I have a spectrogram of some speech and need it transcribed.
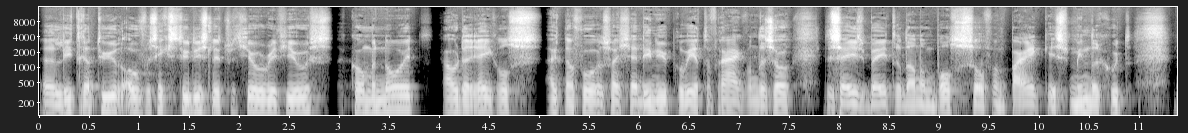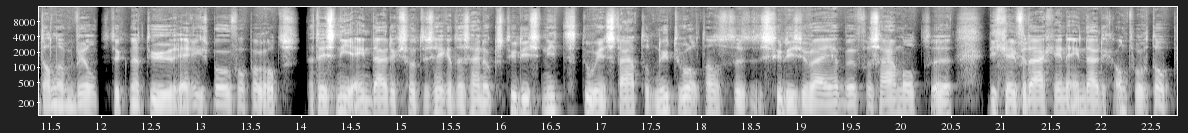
literatuuroverzichtstudies, literature reviews. Er komen nooit gouden regels uit naar voren zoals jij die nu probeert te vragen. Van de, zo, de zee is beter dan een bos of een park is minder goed dan een wild stuk natuur ergens boven op een rots. Dat is niet eenduidig zo te zeggen. Er zijn ook studies niet toe in staat tot nu toe, althans de, studies die wij hebben verzameld, uh, die geven daar geen eenduidig antwoord op.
